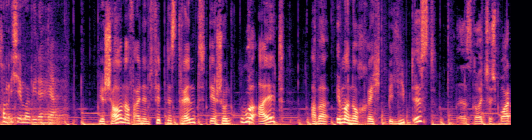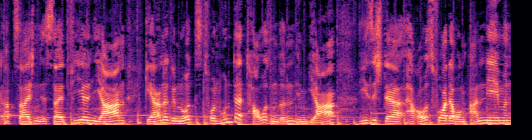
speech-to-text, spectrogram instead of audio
komme ich immer wieder her. Wir schauen auf einen Fitnesstrend, der schon uralt, aber immer noch recht beliebt ist. Das deutsche Sportabzeichen ist seit vielen Jahren gerne genutzt von Hunderttausenden im Jahr, die sich der Herausforderung annehmen.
